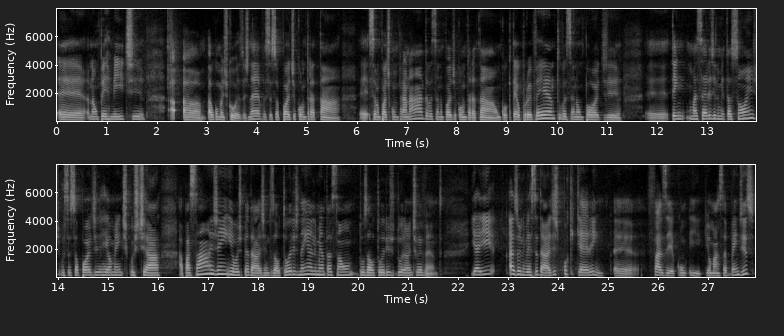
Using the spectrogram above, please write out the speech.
é, não permite a, a, algumas coisas. Né? Você só pode contratar, é, você não pode comprar nada, você não pode contratar um coquetel para o evento, você não pode... É, tem uma série de limitações, você só pode realmente custear a passagem e a hospedagem dos autores, nem a alimentação dos autores durante o evento. E aí as universidades, porque querem é, fazer com e Guiomar sabe bem disso,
